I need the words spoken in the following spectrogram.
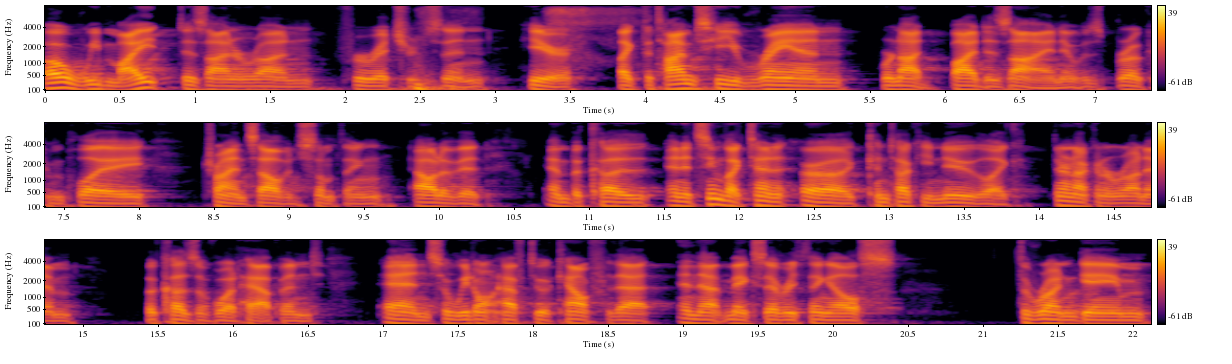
oh, we might design a run for Richardson here. Like the times he ran were not by design. It was broken play, try and salvage something out of it. And because and it seemed like ten, uh, Kentucky knew like they're not going to run him because of what happened. And so we don't have to account for that. And that makes everything else, the run game,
